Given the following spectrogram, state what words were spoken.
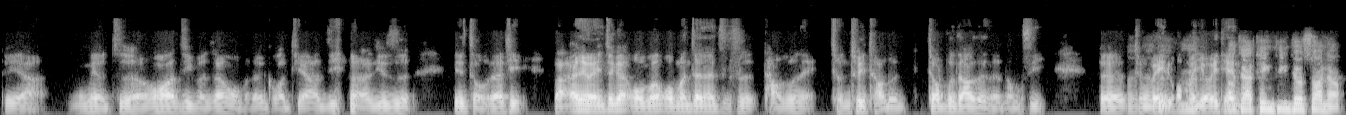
对呀、啊，没有制衡的话，基本上我们的国家基本上就是就走下去。啊，因为这个我们我们真的只是讨论诶，纯粹讨论，做不到任何东西。呃，除非我们有一天大家听听就算了。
